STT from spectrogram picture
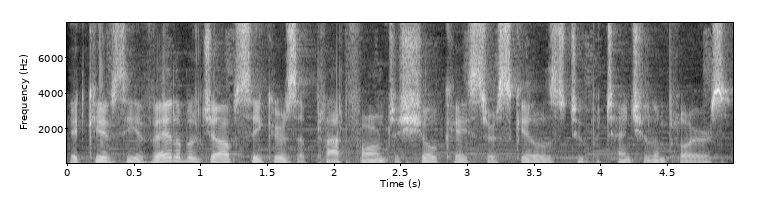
It gives the available job seekers a platform to showcase their skills to potential employers.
